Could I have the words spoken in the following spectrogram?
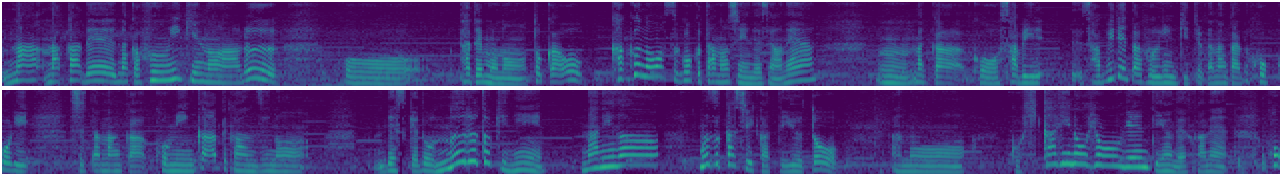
な中でなんか雰囲気のあるこう建物とかを描くのはすごく楽しいんですよね。うん、なんかこう錆び錆びれた雰囲気っていうかなんかほっこりしたなんか古民家って感じのですけど塗る時に何が難しいかっていうとあのー、こう光の表現っていうんですかねほっ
